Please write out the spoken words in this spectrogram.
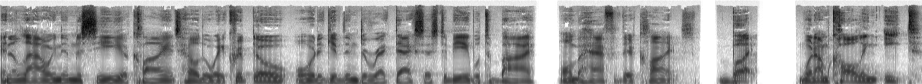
and allowing them to see a client's held away crypto or to give them direct access to be able to buy on behalf of their clients. But what I'm calling EAT,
